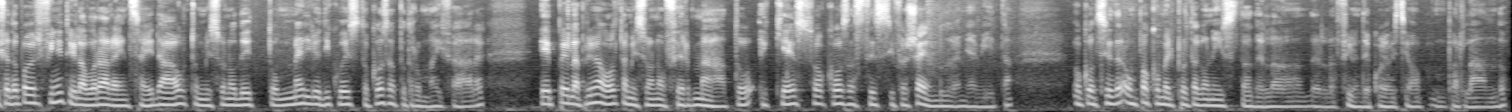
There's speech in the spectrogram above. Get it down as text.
Dice, dopo aver finito di lavorare a Inside Out mi sono detto meglio di questo cosa potrò mai fare e per la prima volta mi sono fermato e chiesto cosa stessi facendo della mia vita. Ho considerato un po' come il protagonista della, del film del quale stiamo parlando.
